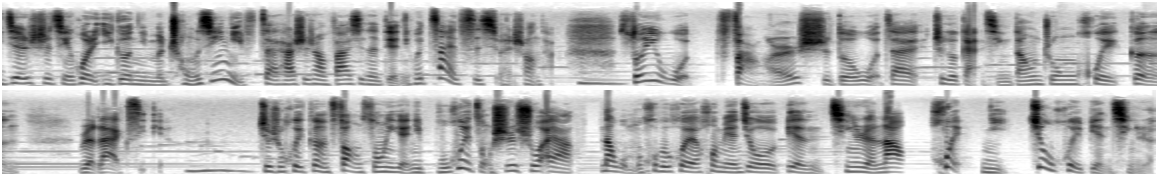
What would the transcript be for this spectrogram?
一件事情或者一个你们重新你在他身上发现的点，你会再次喜欢上他。所以我反而使得我在这个感情当中会更 relax 一点。就是会更放松一点，你不会总是说，哎呀，那我们会不会后面就变亲人啦？会，你就会变亲人，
